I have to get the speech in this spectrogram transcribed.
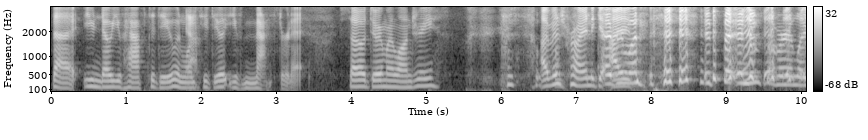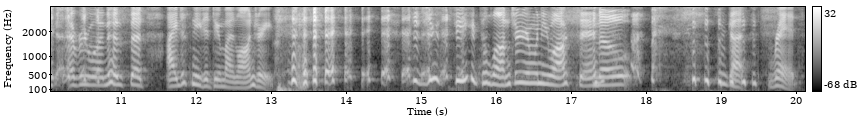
that you know you have to do and Yeah. once you do it you've mastered it So doing my laundry. so I've been trying to get I- everyone it's the end of summer and like everyone has said i just need to do my laundry did you see the laundry room when you walked in no. Got reds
